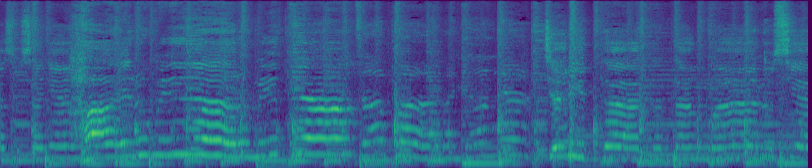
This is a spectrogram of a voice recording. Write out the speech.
Betapa susahnya? Hai rumit, rumitnya. Betapa panjangnya cerita tentang manusia.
